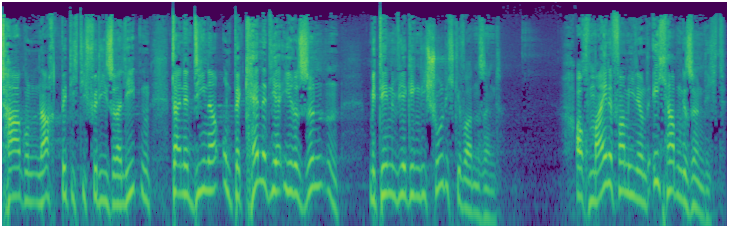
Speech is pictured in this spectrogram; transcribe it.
Tag und Nacht bitte ich dich für die Israeliten, deine Diener, und bekenne dir ihre Sünden, mit denen wir gegen dich schuldig geworden sind. Auch meine Familie und ich haben gesündigt.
